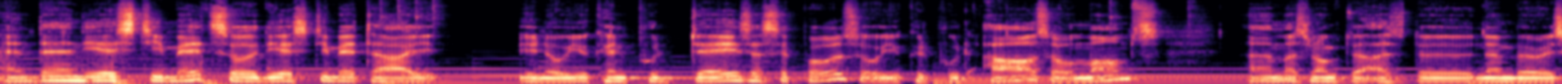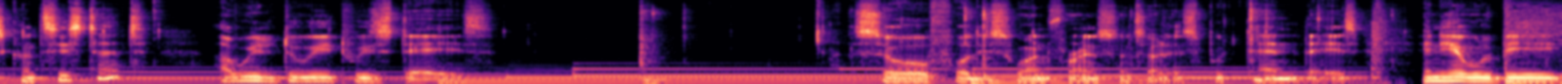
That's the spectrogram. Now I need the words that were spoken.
And then the estimate. So the estimate are, you know, you can put days, I suppose, or you could put hours or months um, as long as the number is consistent. I will do it with days. So for this one, for instance, let's put 10 days. And here we'll be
